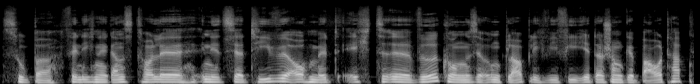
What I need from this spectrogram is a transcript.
Super, finde ich eine ganz tolle Initiative, auch mit echt äh, Wirkung. Ist ja unglaublich, wie viel ihr da schon gebaut habt.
